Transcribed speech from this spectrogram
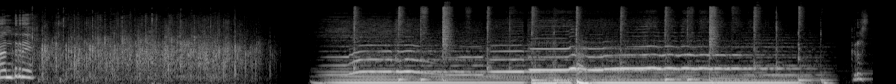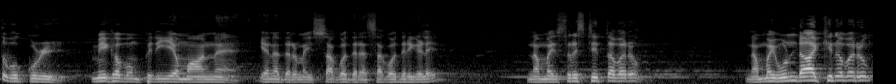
நன்றி. கிறிஸ்துவுக்குள் மிகவும் பிரியமான எனதருமை சகோதர சகோதரிகளே நம்மை சிருஷ்டித்தவரும் நம்மை உண்டாக்கினவரும்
